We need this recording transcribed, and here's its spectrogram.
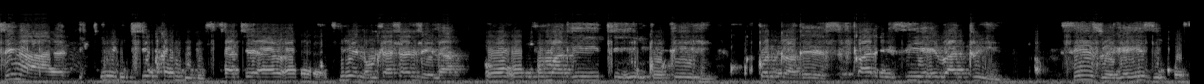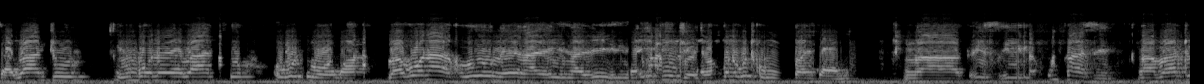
singadikili siye phambili sithathe sibe nomhlahlandlela ophuma kithi iy'nkokheli kodwa-ke siqale siye ebantwini sizwe-ke izipho zabantu imibono yabantu ukuthi bona babona ngayiphi indlela babona ukuthi kunganjani umfazi ngabantu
